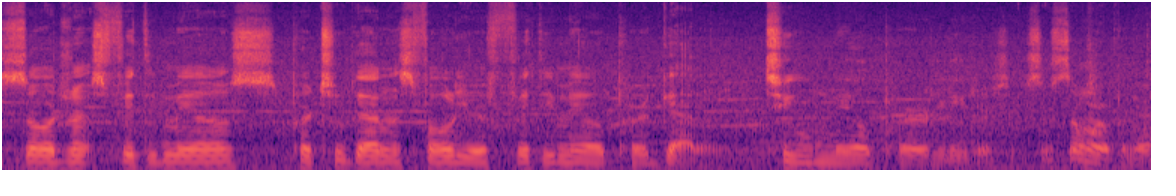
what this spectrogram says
Soil 50 mils per two gallons. Foliar 50 mil per gallon. Two mil per liter. So somewhere up in there.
